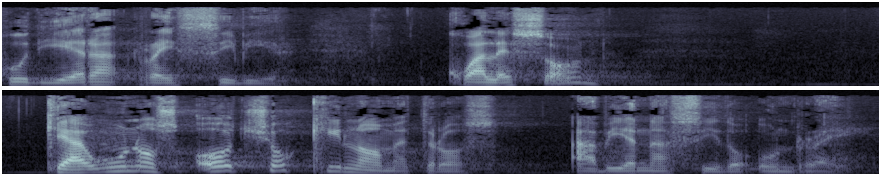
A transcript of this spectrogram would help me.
pudiera recibir. ¿Cuáles son? Que a unos ocho kilómetros había nacido un rey.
